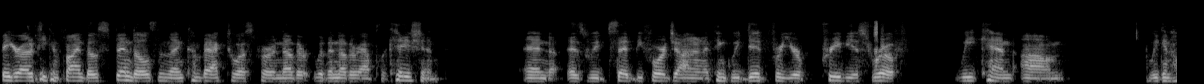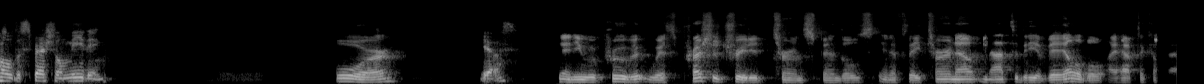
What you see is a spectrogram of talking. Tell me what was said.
figure out if he can find those spindles and then come back to us for another, with another application. And as we've said before, John, and I think we did for your previous roof, we can, um, we can hold a special meeting. Or Yes. then you approve it with pressure treated turn spindles. And if they turn out not to be available, I have to come back.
